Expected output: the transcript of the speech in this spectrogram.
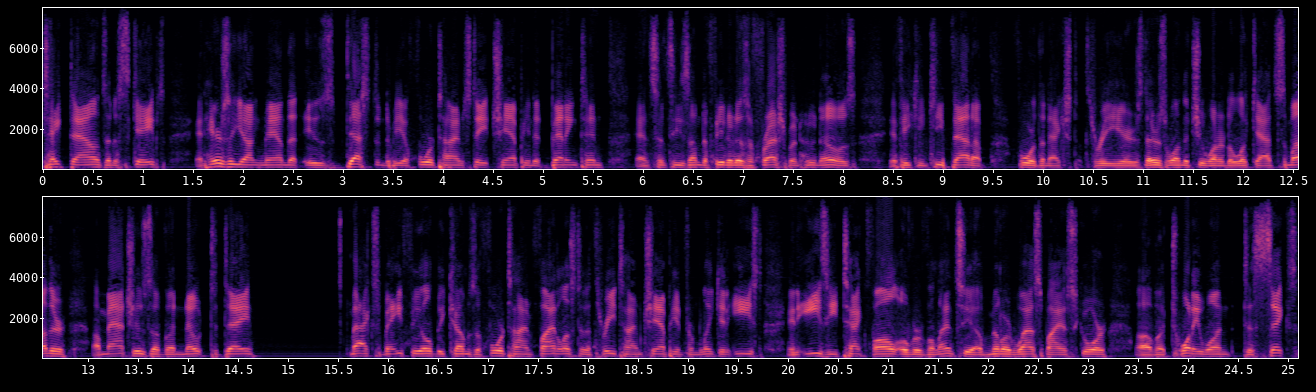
takedowns and escapes. And here's a young man that is destined to be a four time state champion at Bennington. And since he's undefeated as a freshman, who knows if he can keep that up for the next three years. There's one that you wanted to look at. Some other uh, matches of a note today. Max Mayfield becomes a four-time finalist and a three-time champion from Lincoln East. An easy tech fall over Valencia of Millard West by a score of a 21 to six.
